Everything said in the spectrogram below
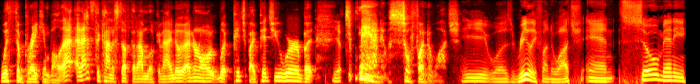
with the breaking ball? That, that's the kind of stuff that I'm looking at. I know I don't know what pitch by pitch you were, but Yep. man, it was so fun to watch. He was really fun to watch, and so many.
